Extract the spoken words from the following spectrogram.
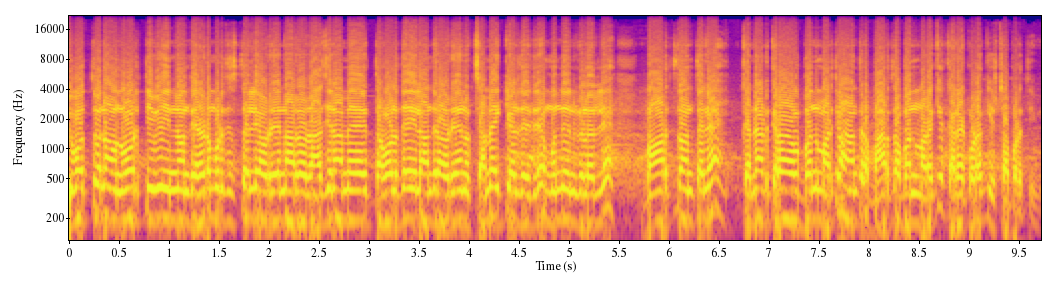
ಇವತ್ತು ನಾವು ನೋಡ್ತೀವಿ, ಇನ್ನೊಂದು ಎರಡು ಮೂರು ದಿವಸದಲ್ಲಿ ಅವ್ರೇನಾದ್ರು ರಾಜೀನಾಮೆ ತಗೊಳ್ಳದೇ ಇಲ್ಲ ಅಂದ್ರೆ ಅವ್ರೇನು ಕ್ಷಮೆ ಕೇಳದೇ ಇದ್ರೆ ಮುಂದಿನ ದಿನಗಳಲ್ಲಿ ಭಾರತ ಅಂತಾನೆ ಕರ್ನಾಟಕ ಬಂದ್ ಮಾಡ್ತೀವಿ, ಆನಂತರ ಭಾರತ ಬಂದ್ ಮಾಡೋಕ್ಕೆ ಕರೆ ಕೊಡೋಕೆ ಇಷ್ಟಪಡ್ತೀವಿ.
